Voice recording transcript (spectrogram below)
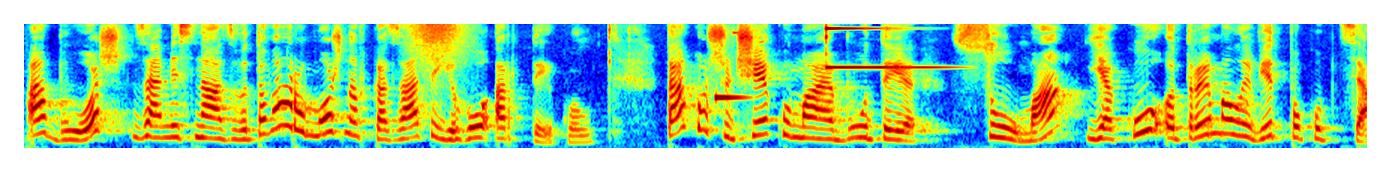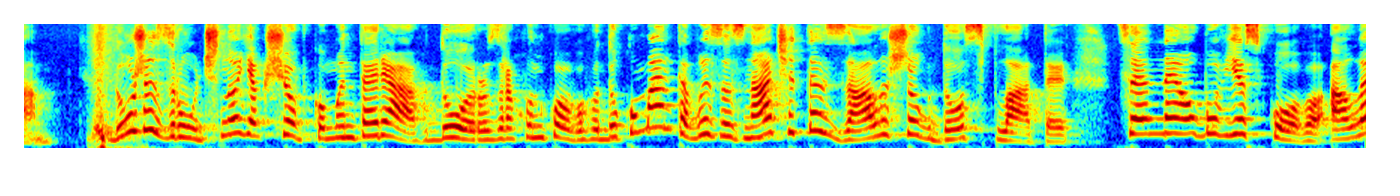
Або ж замість назви товару можна вказати його артикул. Також у чеку має бути сума, яку отримали від покупця. Дуже зручно, якщо в коментарях до розрахункового документа ви зазначите залишок до сплати. Це не обов'язково, але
